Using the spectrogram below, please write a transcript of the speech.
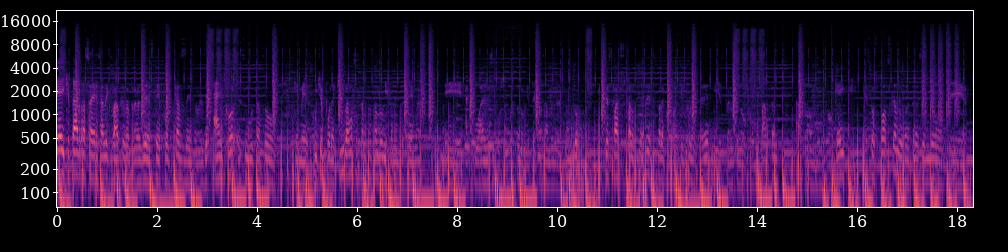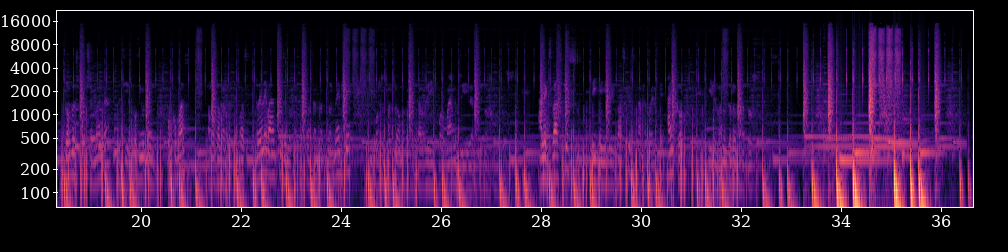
Hey, ¿qué tal, raza? Es Alex Vázquez a través de este podcast, de, a través de Anchor. Es un gustazo que me escuchen por aquí. Vamos a estar tratando diferentes temas eh, actuales y, por supuesto, lo que esté pasando en el mundo. Este espacio es para ustedes, es para compartir con ustedes y espero que lo compartan a todo el mundo, ¿ok? Estos podcasts los voy a estar haciendo eh, dos veces por semana, si es posible un poco más. Vamos a hablar de temas relevantes de lo que está pasando actualmente y, por supuesto, vamos a tratar de informarnos y divertirnos juntos. Alex Vázquez, DJ Alex Vázquez, a través de Anchor y les mando un saludo para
